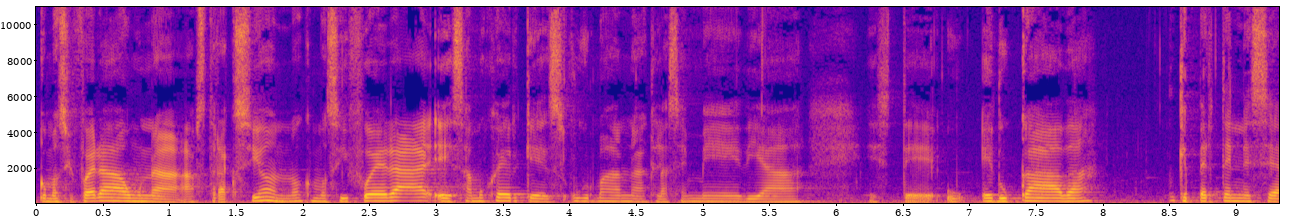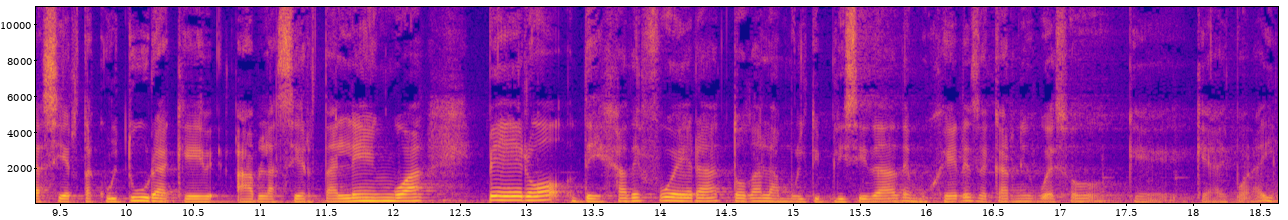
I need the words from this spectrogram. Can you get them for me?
como si fuera una abstracción, ¿no? Como si fuera esa mujer que es urbana, clase media, este, educada, que pertenece a cierta cultura, que habla cierta lengua, pero deja de fuera toda la multiplicidad de mujeres de carne y hueso que, que hay por ahí.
